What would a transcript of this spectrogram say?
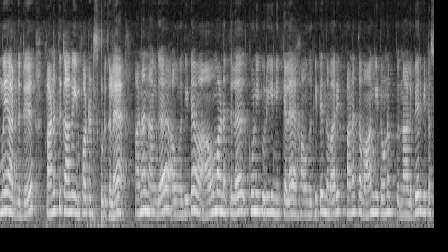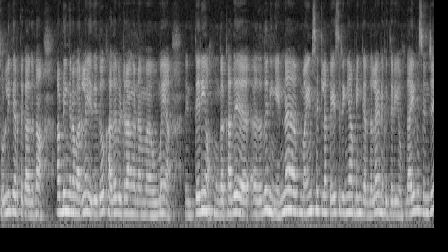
உமையாக இருந்துட்டு பணத்துக்காக இம்பார்ட்டன்ஸ் கொடுக்கல. ஆனால் நாங்கள் அவங்கக்கிட்ட அவமானத்தில் கூனி குறுகி நிற்கலை அவங்கக்கிட்ட இந்த மாதிரி பணத்தை வாங்கிட்டோன்னு நாலு பேர்கிட்ட சொல்லிக்கிறதுக்காக தான் அப்படிங்கிற மாதிரிலாம் எது ஏதோ கதை விடுறாங்க நம்ம உமையா. தெரியும். உங்கள் கதை அதாவது நீங்கள் என்ன மைண்ட் செட்டில் பேசுகிறீங்க அப்படிங்கிறதெல்லாம் எனக்கு தெரியும். தயவு செஞ்சு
